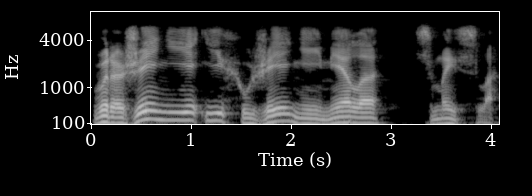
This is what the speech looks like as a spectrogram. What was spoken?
выражение их уже не имело смысла.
